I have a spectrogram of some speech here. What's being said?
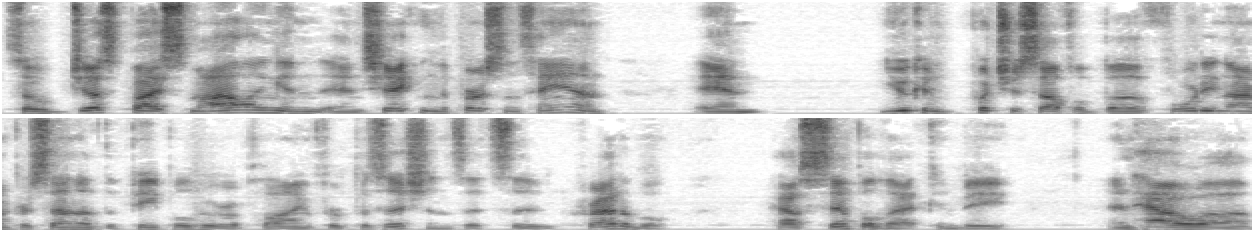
So just by smiling and, and shaking the person's hand, and you can put yourself above 49% of the people who are applying for positions. It's incredible how simple that can be and how uh,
